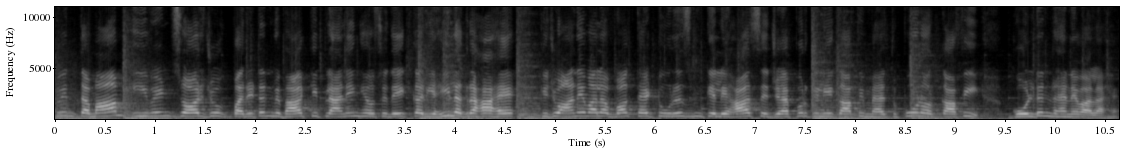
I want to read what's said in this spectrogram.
तो इन तमाम इवेंट्स और जो पर्यटन विभाग की प्लानिंग है, उसे देखकर यही लग रहा है कि जो आने वाला वक्त है टूरिज़्म के लिहाज से जयपुर के लिए काफ़ी महत्वपूर्ण और काफ़ी गोल्डन रहने वाला है।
